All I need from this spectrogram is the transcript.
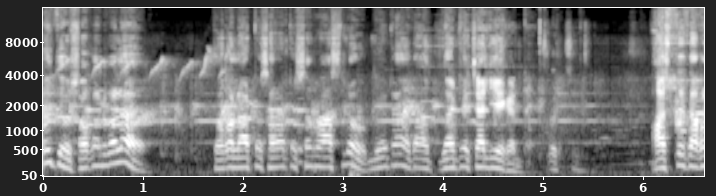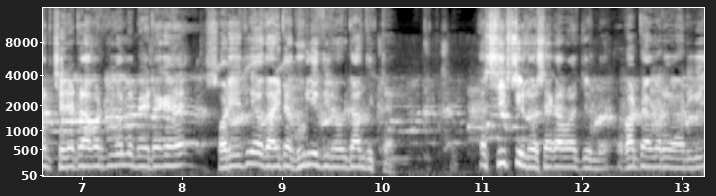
ওই তো সকালবেলা সকাল আটটা সাড়ে আটটার সময় আসলো মেয়েটা গাড়িটা চালিয়ে এখানটা আচ্ছা। আসতে তখন ছেলেটা আবার কি করল মেয়েটাকে সরিয়ে দিয়ে গাড়িটা ঘুরিয়ে দিল ওই ডান দিকটা শিখছিল শেখাবার জন্য। ওখানটা একবারে গাড়ি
